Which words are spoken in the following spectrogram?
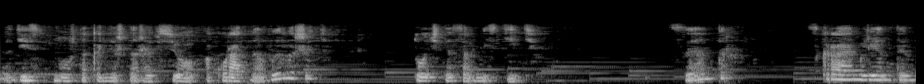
Здесь нужно, конечно же, все аккуратно выложить точно совместить центр с краем ленты.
